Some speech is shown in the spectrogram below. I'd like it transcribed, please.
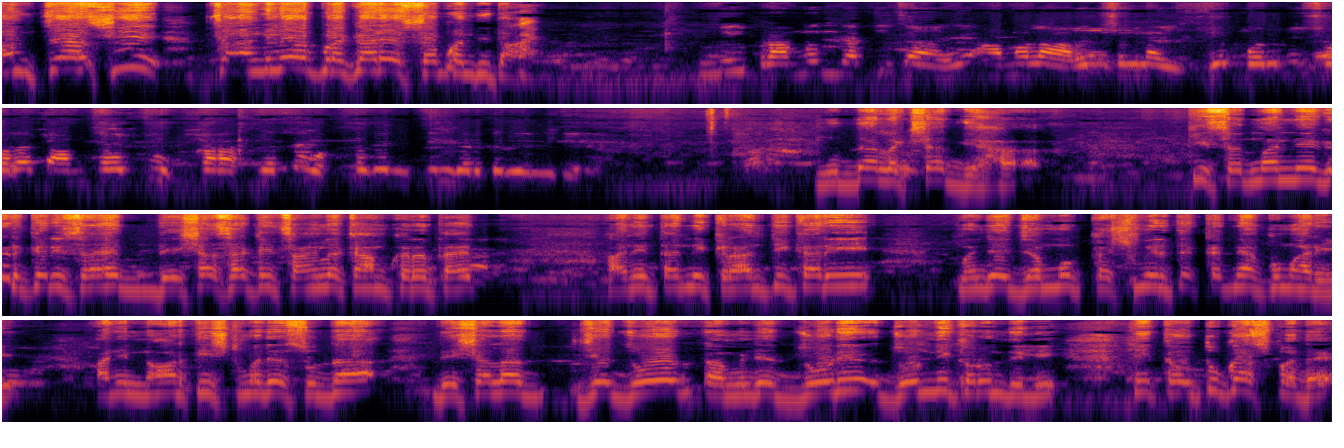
आमच्याशी चांगल्या प्रकारे संबंधित आहे. तुम्ही ब्राह्मण जातीचा आहे आम्हाला आरक्षण नाही. हे परमेश्वराचा आमच्यावरती उपकार असल्याचं वक्तव्य नितीन गडकरी यांनी केलं. मुद्दा लक्षात घ्या की सन्मान्य गडकरी साहेब देशासाठी चांगलं काम करत आहेत आणि त्यांनी क्रांतिकारी म्हणजे जम्मू काश्मीर ते कन्याकुमारी आणि नॉर्थ ईस्टमध्ये सुद्धा देशाला जे जोड म्हणजे जोडी जोडणी करून दिली ही कौतुकास्पद आहे.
